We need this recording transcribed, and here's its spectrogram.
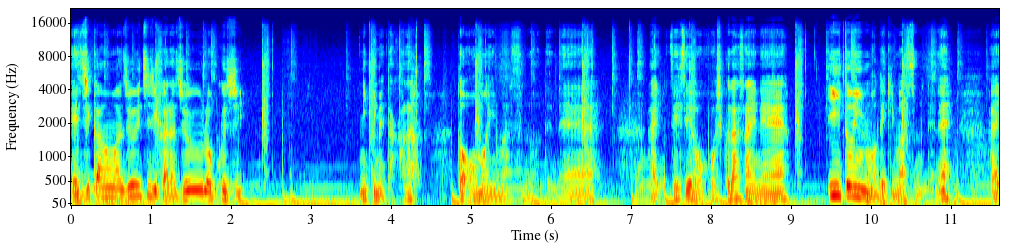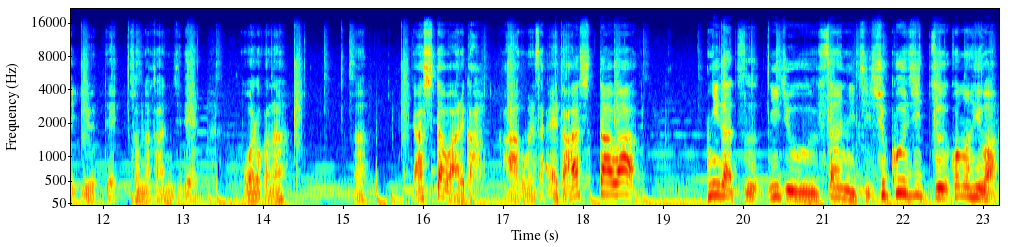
えー、時間は11時から16時に決めたかなと思いますのでね。はい、ぜひぜひお越しくださいね。イートインもできますんでね。はい、言うて、そんな感じで終わろうかな。うん。明日はあれか。あ、ごめんなさい。えっ、ー、と、明日は、2月23日祝日。この日は、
